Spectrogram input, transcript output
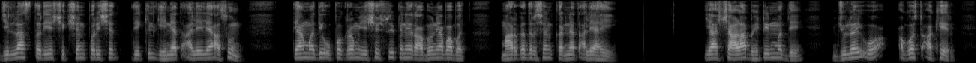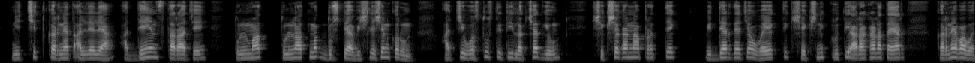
जिल्हास्तरीय शिक्षण परिषद देखील घेण्यात आलेल्या असून त्यामध्ये उपक्रम यशस्वीपणे राबवण्याबाबत मार्गदर्शन करण्यात आले आहे. या शाळा भेटींमध्ये जुलै व ऑगस्ट अखेर निश्चित करण्यात आलेल्या अध्ययन स्तराचे तुलनात्मकदृष्ट्या विश्लेषण करून आजची वस्तुस्थिती लक्षात घेऊन शिक्षकांना प्रत्येक विद्यार्थ्याच्या वैयक्तिक शैक्षणिक कृती आराखडा तयार करण्याबाबत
